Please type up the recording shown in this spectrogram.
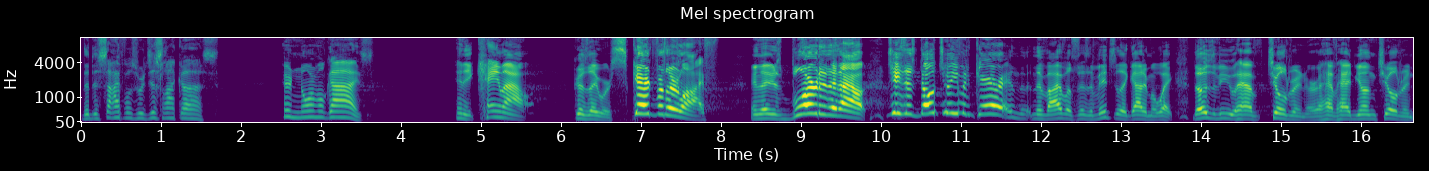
The disciples were just like us. They're normal guys. And it came out because they were scared for their life. And they just blurted it out. Jesus, don't you even care? And the, Bible says eventually they got him awake. Those of you who have children or have had young children,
